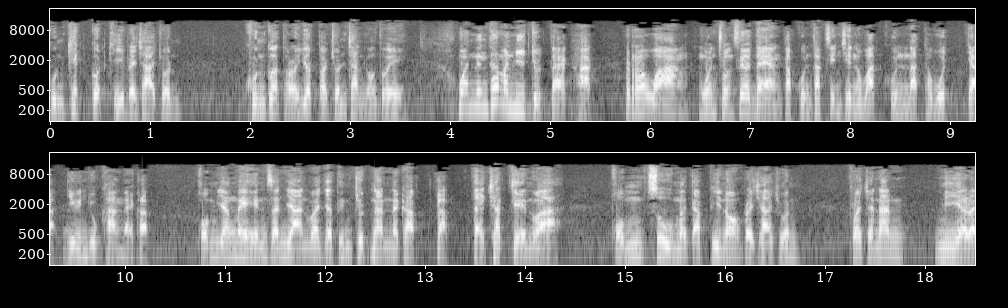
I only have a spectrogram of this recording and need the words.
คุณคิดกดขี่ประชาชน คุณก็ทรยศต่อชนชั้นของตัวเอง วันหนึ่งถ้ามันมีจุดแตกหักระหว่างมวลชนเสื้อแดงกับคุณทักษิณชินวัตรคุณนัทวุฒิจะยืนอยู่ข้างไหนครับ ผมยังไม่เห็นสัญญาณว่าจะถึงจุดนั้นนะครับครับแต่ชัดเจนว่าผมสู้มากับพี่น้องประชาชน เพราะฉะนั้นมีอะไร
